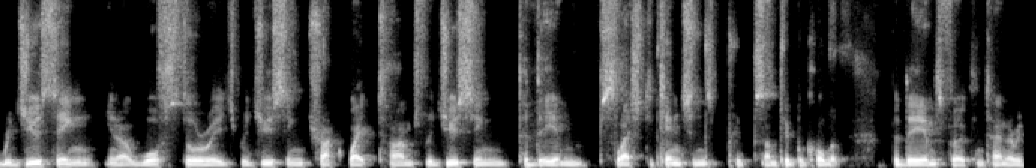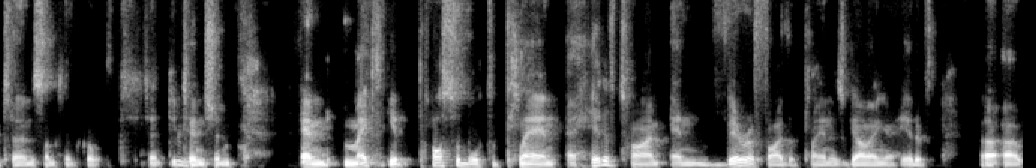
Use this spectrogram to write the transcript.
reducing, you know, wharf storage, reducing truck wait times, reducing per diem slash detentions. Some people call it per diems for container returns, some people call it hmm. detention. Mm-hmm. And making it possible to plan ahead of time and verify the plan is going ahead of uh, uh,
